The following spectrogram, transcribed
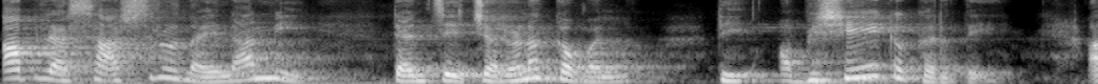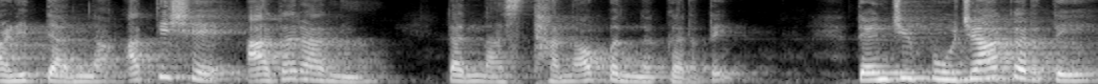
आपल्या साश्रू नयनांनी त्यांचे चरणकमल ती अभिषेक करते आणि त्यांना अतिशय आदराने त्यांना स्थानापन्न करते. त्यांची पूजा करते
